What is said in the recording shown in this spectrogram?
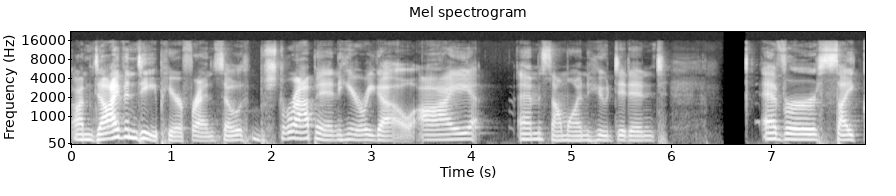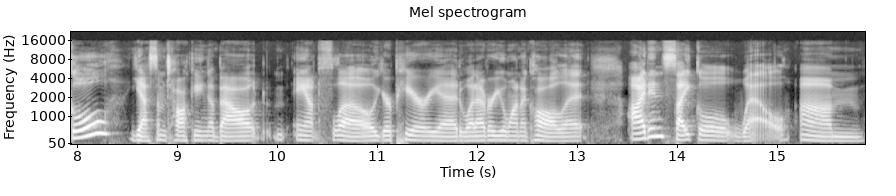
I'm diving deep here, friends. So strap in. Here we go. I am someone who didn't ever cycle, yes, I'm talking about Aunt Flo, your period, whatever you want to call it. I didn't cycle well. Um,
